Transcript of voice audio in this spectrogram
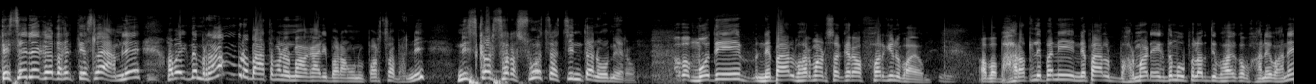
त्यसैले गर्दाखेरि त्यसलाई हामीले अब एकदम राम्रो वातावरणमा अगाडि बढाउनुपर्छ भन्ने निष्कर्ष र सोच र चिन्तन हो मेरो। अब मोदी नेपाल भ्रमण सकेर फर्किनु भयो। अब भारतले पनि नेपाल भ्रमण एकदम उपलब्धि भएको भन्यो भने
